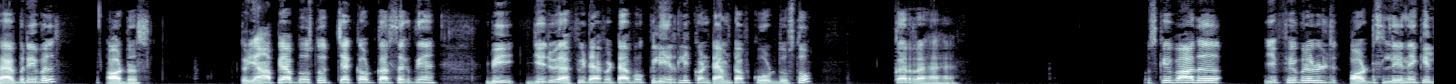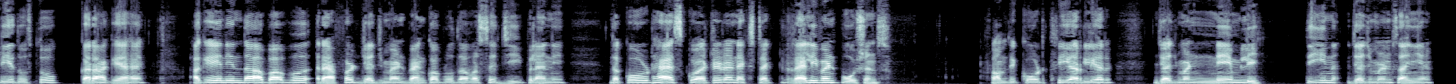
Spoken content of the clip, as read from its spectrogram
favorable orders तो यहाँ पे आप दोस्तों चेकआउट कर सकते हैं भी ये जो एफिडेविट है वो क्लियरली कंटेम्प्ट ऑफ़ कोर्ट दोस्तों कर रहा है उसके बाद ये फेवरेबल ऑर्डर्स लेने के लिए दोस्तों करा गया है again in the above referred judgment Bank of Baroda versus G Palani the court has quoted and extracted relevant portions from the court three earlier judgment namely तीन जजमेंट्स आई हैं,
